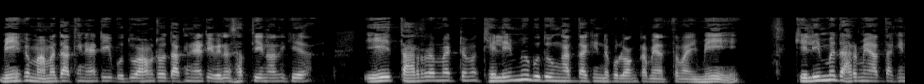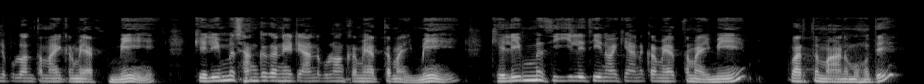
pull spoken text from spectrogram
මේක මම දකින්න හැටි බුදුහාමරෝ දකින්න හැටි වෙනසක් තියනවාද කියලා. ඒ තරමටම කෙලින්ම බුදුන් අත්දකින්න පුළුවන් ක්‍රමයක් තමයි මේ. කෙලින්ම ධර්මයක් අත්දකින්න පුළුවන් තමයි ක්‍රමයක් මේ. කෙලින්ම සංඝගණයට යන්න පුළුවන් ක්‍රමයක් තමයි මේ. කෙලින්ම සීලේ තියනවා කියන ක්‍රමයක් තමයි මේ. වර්තමාන මොහොතේ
